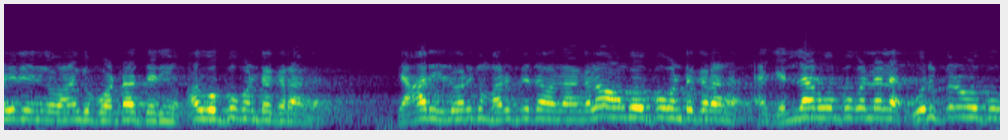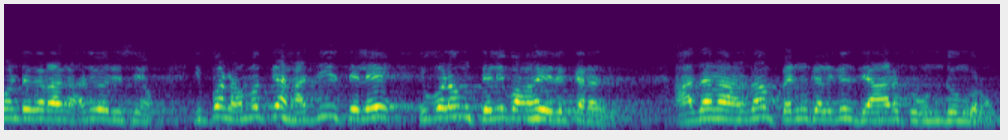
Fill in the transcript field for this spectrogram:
சீடி நீங்கள் வாங்கி போட்டால் தெரியும். அது ஒப்புக்கொண்டிருக்கிறாங்க. யார் இது வரைக்கும் மறுத்துட்டு வந்தாங்களோ அவங்க ஒப்புக்கொண்டுக்கிறாங்க எல்லாரும் ஒப்புக்கொள்ளல. ஒரு பெரும் ஒப்புக்கொண்டுக்கிறாங்க அது ஒரு விஷயம். இப்போ நமக்கு ஹதீஸிலே இவ்வளவு தெளிவாக இருக்கிறது. அதனால தான் பெண்களுக்கு ஜியாரத்து உண்டுங்கிறோம்.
